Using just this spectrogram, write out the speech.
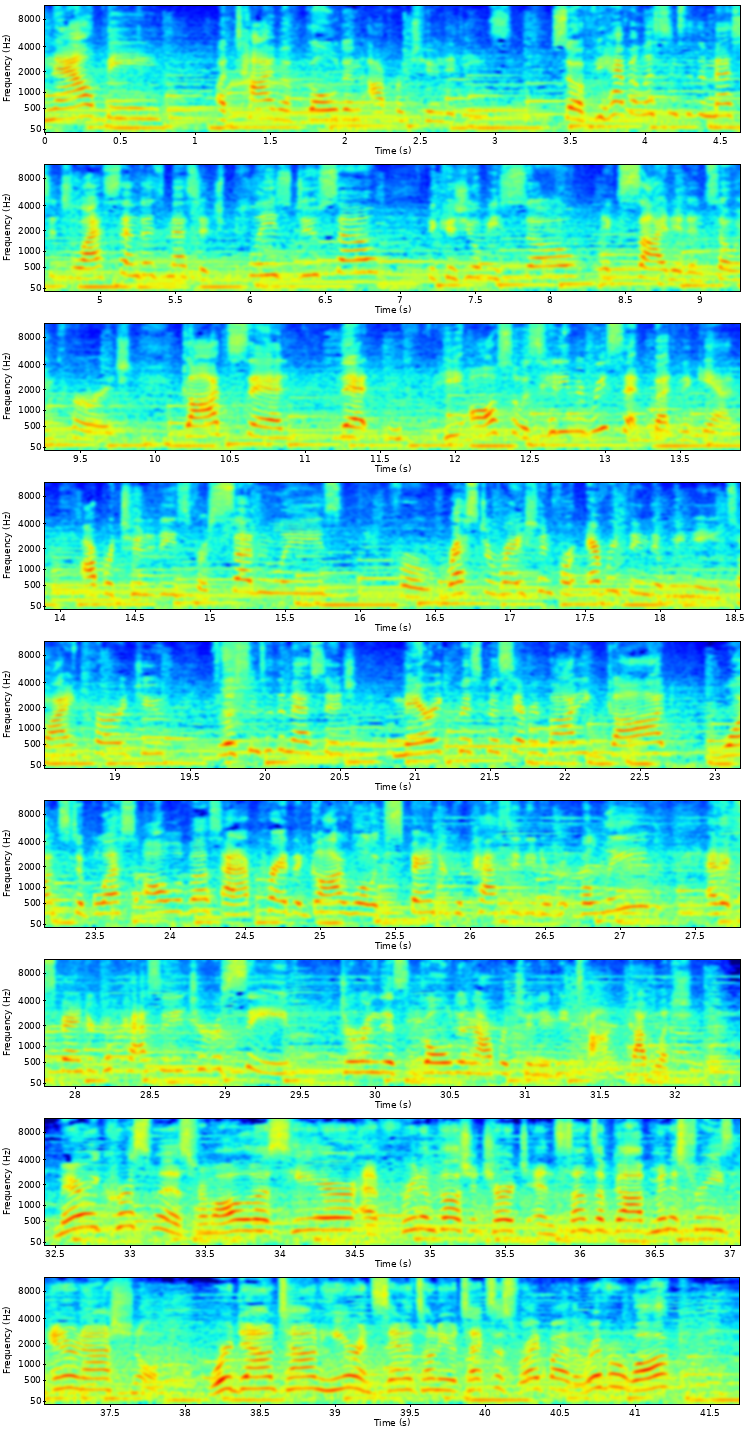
now being a time of golden opportunities. So if you haven't listened to the message, last Sunday's message, please do so because you'll be so excited and so encouraged. God said that He also is hitting the reset button again. Opportunities for suddenlies, for restoration, for everything that we need. So I encourage you listen to the message. Merry Christmas, everybody. God wants to bless all of us. And I pray that God will expand your capacity to believe and expand your capacity to receive during this golden opportunity time. God bless you. Merry Christmas from all of us here at Freedom Fellowship Church and Sons of God Ministries International. We're downtown here in San Antonio, Texas, right by the River Walk,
